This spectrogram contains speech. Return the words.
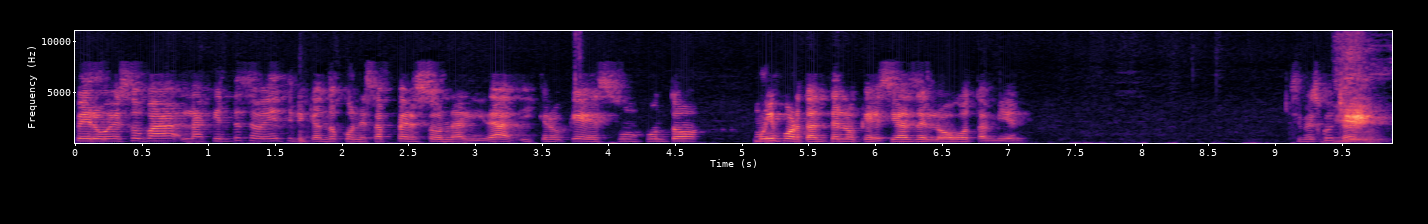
pero eso va, la gente se va identificando con esa personalidad y creo que es un punto muy importante en lo que decías del logo también. ¿Sí me escuchas? Bien.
